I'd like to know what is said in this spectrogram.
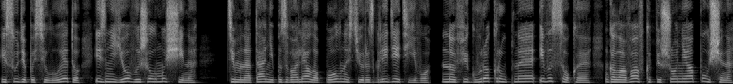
и, судя по силуэту, из нее вышел мужчина — Темнота не позволяла полностью разглядеть его, но фигура крупная и высокая, голова в капюшоне опущена,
